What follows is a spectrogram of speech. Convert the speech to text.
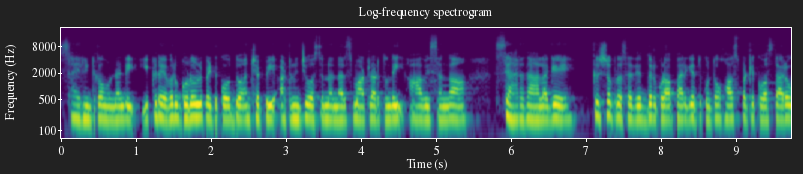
సైలెంట్గా ఉండండి ఇక్కడ ఎవరు గొడవలు పెట్టుకోవద్దు అని చెప్పి అటు నుంచి వస్తున్న నర్స్ మాట్లాడుతుంది. ఆ విషయంగా శారద అలాగే కృష్ణప్రసాద్ ఇద్దరు కూడా పరిగెత్తుకుంటూ హాస్పిటల్కి వస్తారు.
